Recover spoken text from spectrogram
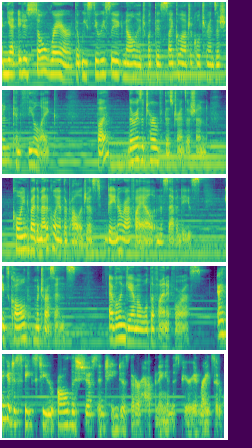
and yet it is so rare that we seriously acknowledge what this psychological transition can feel like. But there is a term for this transition, coined by the medical anthropologist Dana Raphael in the 70s. It's called matrescence. Evelyn Gama will define it for us. I think it just speaks to all the shifts and changes that are happening in this period, right? So,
